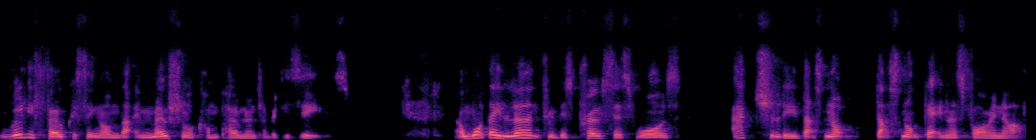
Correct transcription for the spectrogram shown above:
really focusing on that emotional component of a disease. And what they learned through this process was actually that's not that's not getting us far enough.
